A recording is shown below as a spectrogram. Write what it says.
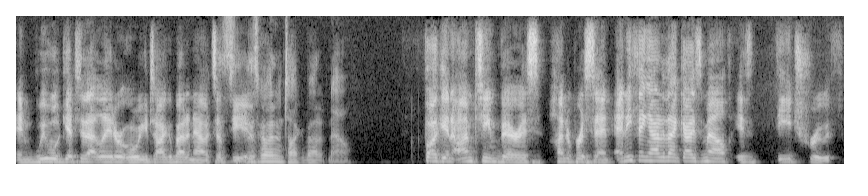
and we will get to that later or we can talk about it now. It's up Let's, to you. let's go ahead and talk about it now. Fucking I'm Team Varys, hundred percent. Anything out of that guy's mouth is the truth.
